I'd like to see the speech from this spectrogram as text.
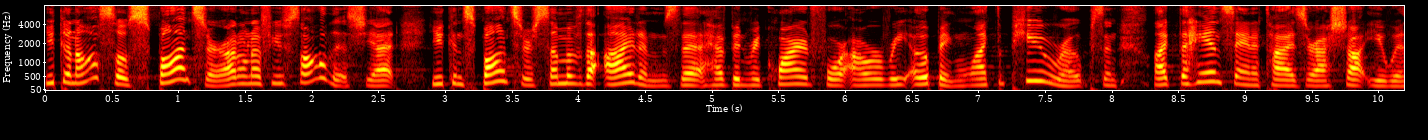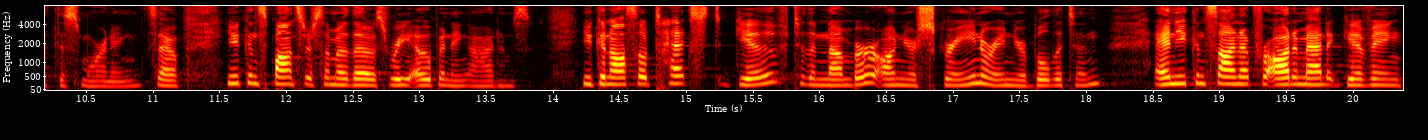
You can also sponsor, I don't know if you saw this yet, you can sponsor some of the items that have been required for our reopening, like the pew ropes and like the hand sanitizer I shot you with this morning. So you can sponsor some of those reopening items. You can also text give to the number on your screen or in your bulletin, and you can sign up for automatic giving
